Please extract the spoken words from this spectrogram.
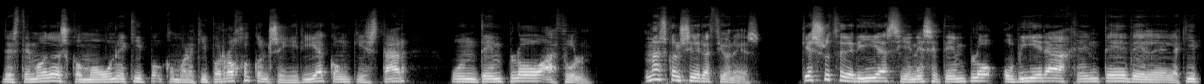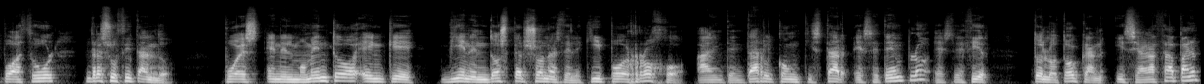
de este modo es como un equipo, como el equipo rojo conseguiría conquistar un templo azul. Más consideraciones. ¿Qué sucedería si en ese templo hubiera gente del equipo azul resucitando? Pues en el momento en que vienen dos personas del equipo rojo a intentar conquistar ese templo, es decir, lo tocan y se agazapan,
